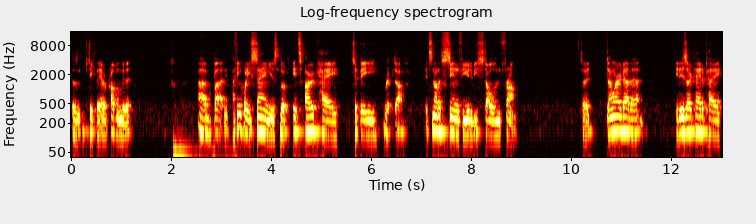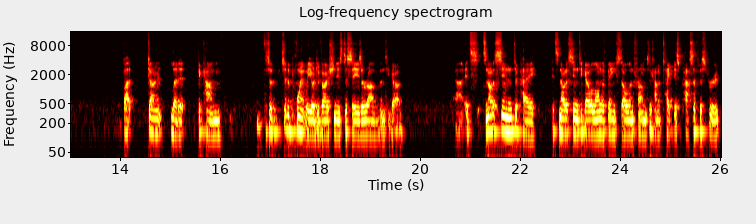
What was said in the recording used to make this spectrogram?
doesn't particularly have a problem with it. Uh, but I think what he's saying is look, it's okay to be ripped off. It's not a sin for you to be stolen from. So don't worry about that. It is okay to pay, but don't let it become to, to the point where your devotion is to Caesar rather than to God. Uh, it's it's not a sin to pay. It's not a sin to go along with being stolen from to kind of take this pacifist route.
